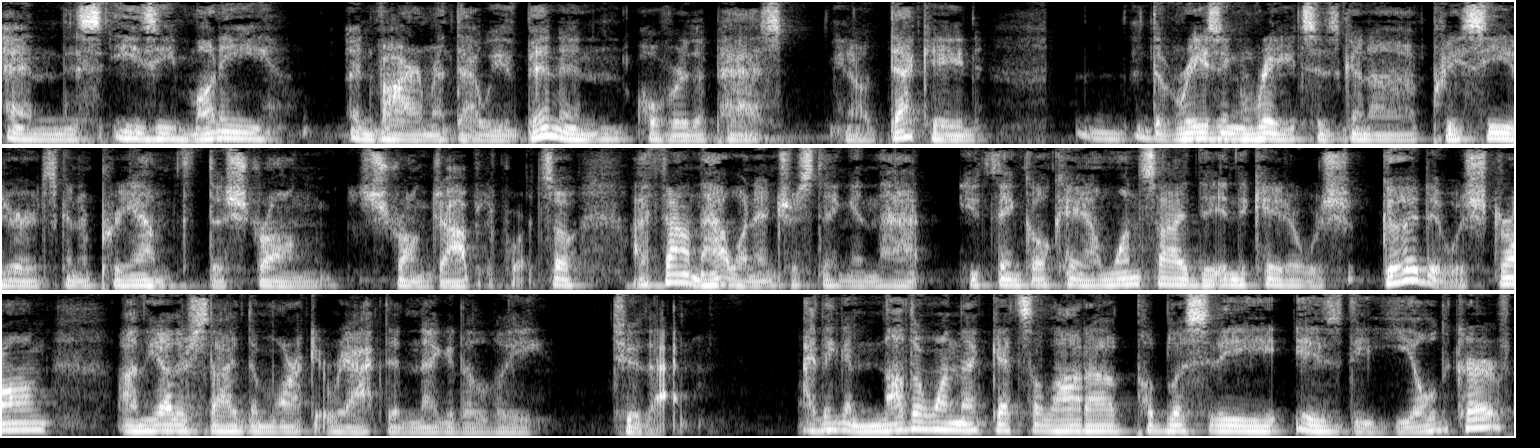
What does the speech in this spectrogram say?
and this easy money environment that we've been in over the past, you know, decade, the raising rates is going to precede or it's going to preempt the strong, strong jobs report. So I found that one interesting in that you think, okay, on one side, the indicator was good. It was strong. On the other side, the market reacted negatively to that. I think another one that gets a lot of publicity is the yield curve.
